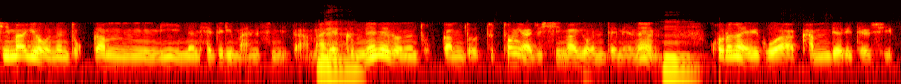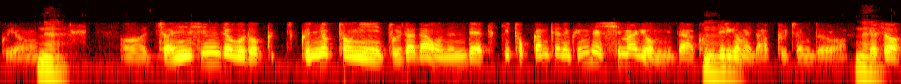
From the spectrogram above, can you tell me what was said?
심하게 오는 독감이 있는 해들이 많습니다. 만약 네. 금년에도 는 독감도 두통이 아주 심하게 온다면은 음. 코로나 19와 감별이 될 수 있고요. 네. 어, 전신적으로 그- 근육통이 둘 다 다 오는데 특히 독감 때는 굉장히 심하게 옵니다. 건드리기만 해도 아플 정도로. 네. 그래서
